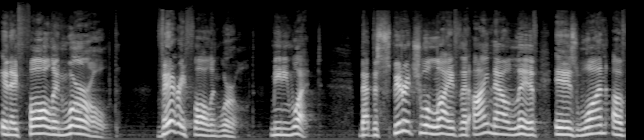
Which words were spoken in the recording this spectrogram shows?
in a fallen world. Very fallen world. Meaning what? That the spiritual life that I now live is one of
